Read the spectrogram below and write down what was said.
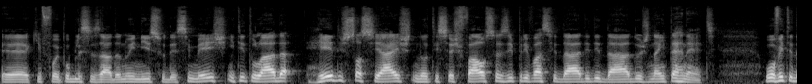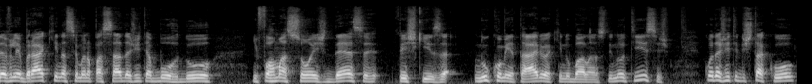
é, que foi publicizada no início desse mês, intitulada Redes Sociais, Notícias Falsas e Privacidade de Dados na Internet. O ouvinte deve lembrar que na semana passada a gente abordou informações dessa pesquisa no comentário aqui no Balanço de Notícias, quando a gente destacou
